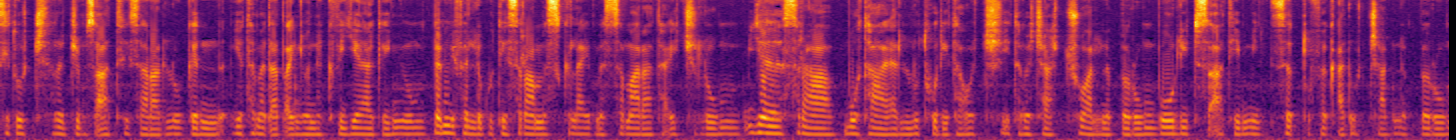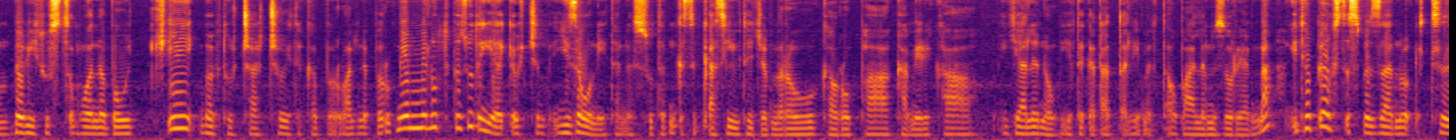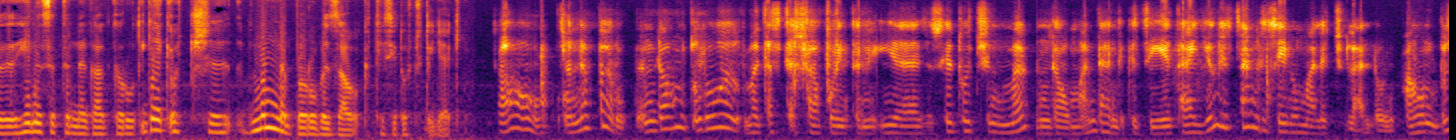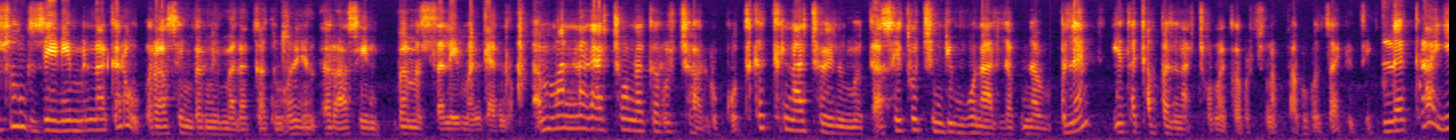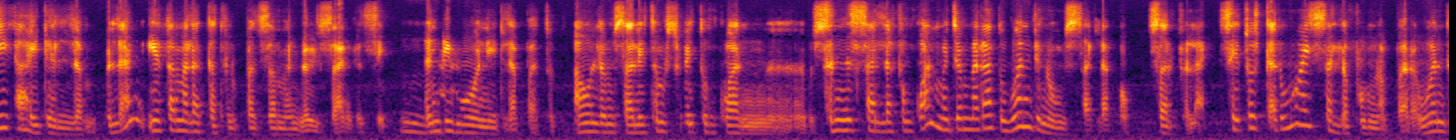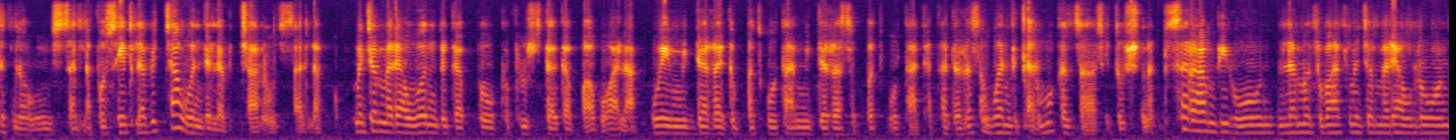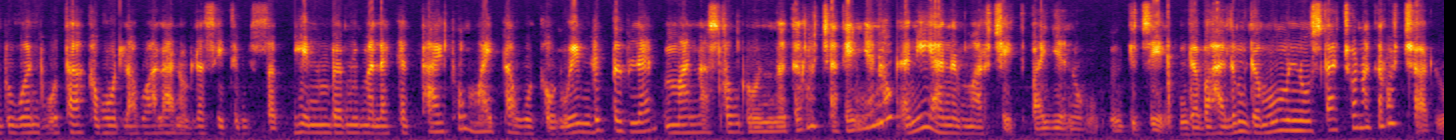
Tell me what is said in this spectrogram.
ሴቶች ረጅም ሰዓት ይሰራሉ፣ ግን የተመጣጣኝ የሆነ ክፍያ አያገኙም። በሚፈልጉት የስራ መስክ ላይ መሰማራት አይችሉም። የስራ ቦታ ያሉት ሁኔታዎች የተመቻቹ አልነበሩም። በወሊድ ሰዓት የሚሰጡ ፈቃዶች አልነበሩም። በቤት ውስጥም ሆነ በውጪ መብቶቻቸው የተከበሩ አልነበሩም የሚሉት ብዙ ጥያቄዎችን ይዘው ነው የተነሱት። እንቅስቃሴው የተጀመረው ከአውሮፓ ከአሜሪካ እያለ ነው እየተቀጣጠለ የመጣው በዓለም ዙሪያ ና ኢትዮጵያ ውስጥስ በዛን ወቅት ይህንን ስትነጋገሩ ጥያቄዎች ምን ነበሩ? በዛ ወቅት የሴቶቹ ጥያቄ አዎ ነበሩ። እንደውም ጥሩ መቀስቀሻ ፖይንት ነው። የሴቶችን መብት እንደውም አንዳንድ ጊዜ የታየው የዛን ጊዜ ነው ማለት እችላለሁ። አሁን ብዙውን ጊዜ እኔ የምናገረው ራሴን በሚመለከት ነው፣ ራሴን በመሰለኝ መንገድ ነው። የማናጋቸው ነገሮች አሉ እኮ ትክክል ናቸው። በቃ ሴቶች እንዲህ መሆን አለብን ብለን የተቀበልናቸው ነገሮች ነበሩ በዛ ጊዜ። ለካ ይህ አይደለም ብለን የተመለከትንበት ዘመን ነው። የዛን ጊዜ እንዲህ መሆን የለበትም። አሁን ለምሳሌ ትምህርት ቤት እንኳን ስንሰለፍ እንኳን መጀመሪያ ወንድ ነው የሚሰለፈው ሰልፍ ላይ። ሴቶች ቀድሞ አይሰለፉም ነበረ። ወንድ ነው የሚሰለፈው። ሴት ለብቻ፣ ወንድ ለብቻ ነው የሚሰለፈው። መጀመሪያ ወንድ ገብቶ ክፍል ውስጥ ከገባ በኋላ ወይም የሚደረግበት ቦታ የሚደረስበት ቦታ ከተደረሰ ወንድ ቀድሞ ከዛ ሴቶች ነ ስራም ቢሆን ለመግባት መጀመሪያው ለወንዱ ወንድ ቦታ ከሞላ በኋላ ነው ለሴት የሚሰጥ። ይህንን በሚመለከት ታይቶ የማይታወቀውን ወይም ልብ ብለን የማናስተውለውን ነገሮች ያገኘ ነው። እኔ ያንን ማርቼት ባየነው ጊዜ ነው። እንደ ባህልም ደግሞ የምንወስዳቸው ነገሮች አሉ።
